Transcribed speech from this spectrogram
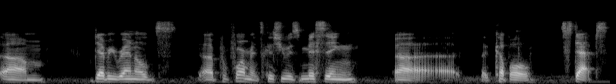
um, Debbie Reynolds' uh, performance because she was missing uh, a couple steps.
